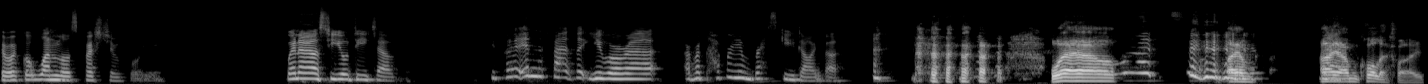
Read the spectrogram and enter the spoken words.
So I've got one last question for you. When I asked you your details, you put in the fact that you were a, a recovery and rescue diver. well, I am I am qualified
